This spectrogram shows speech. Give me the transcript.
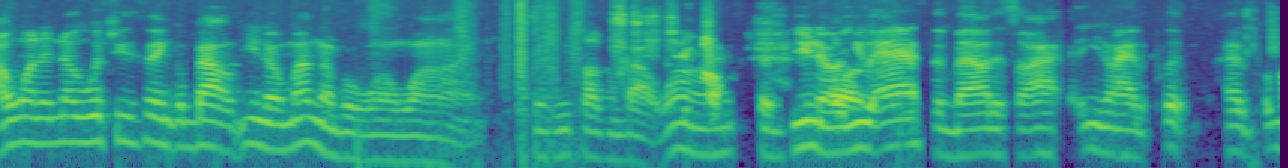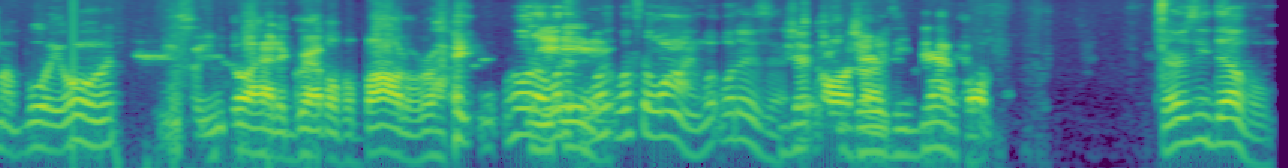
I want to know what you think about, you know, my number one wine. Since we're talking about wine, you know, you asked about it, so I, you know, I had to put, had to put my boy on. So you know I had to grab up a bottle, right? Hold on. What is, what, what's the wine? What, what is it? Jer- called, uh, Jersey Devil. Jersey Devil.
